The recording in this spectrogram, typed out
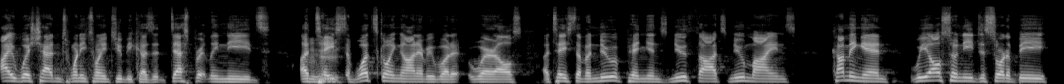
I wish had in 2022 because it desperately needs a mm-hmm. taste of what's going on everywhere else, a taste of a new opinions, new thoughts, new minds coming in. We also need to sort of be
